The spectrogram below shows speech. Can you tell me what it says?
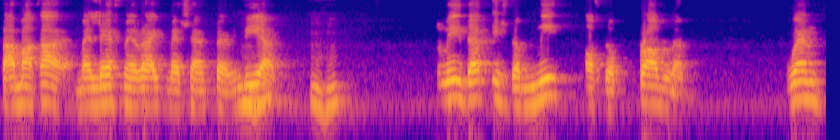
tama ka, may left, may right, may center. Hindi yan. mhm. to me that is the meat of the problem when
